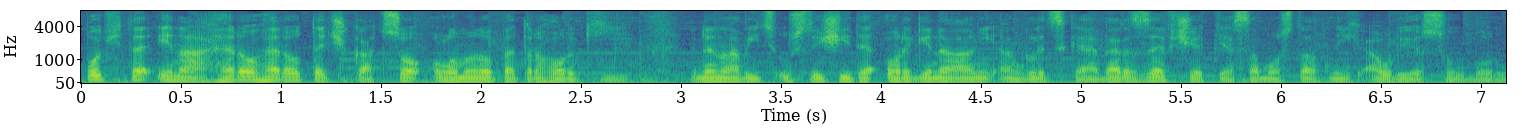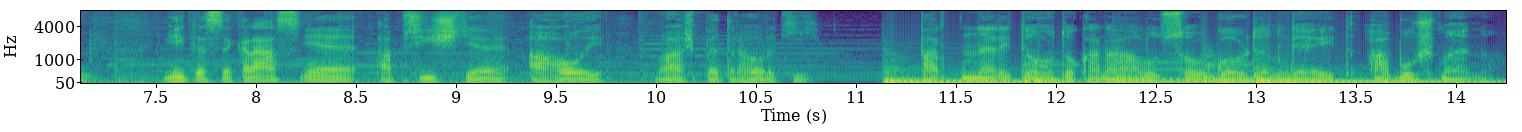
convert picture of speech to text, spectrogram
pojďte i na herohero.co lomeno Petr Horký, kde navíc uslyšíte originální anglické verze, včetně samostatných audiosouborů. Mějte se krásně a příště ahoj, váš Petr Horký. Partnery tohoto kanálu jsou Golden Gate a Bushman.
